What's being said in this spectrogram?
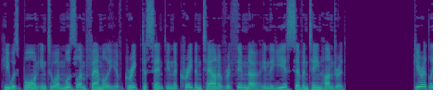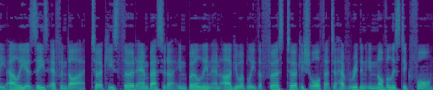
He was born into a Muslim family of Greek descent in the Cretan town of Rethymno in the year 1700. Giritli Ali Aziz Efendi, Turkey's third ambassador in Berlin and arguably the first Turkish author to have written in novelistic form.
